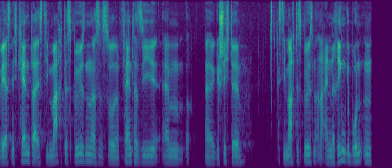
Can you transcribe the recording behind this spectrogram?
wer es nicht kennt, da ist die Macht des Bösen, das ist so eine Fantasy-Geschichte, ähm, ist die Macht des Bösen an einen Ring gebunden,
